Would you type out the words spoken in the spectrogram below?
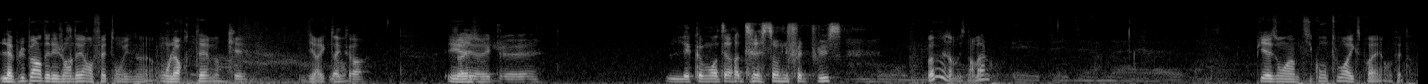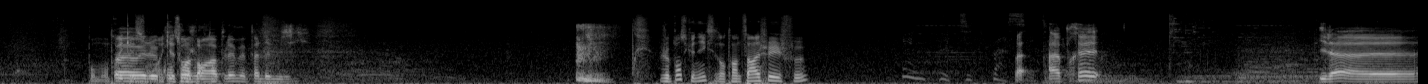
La plupart des légendaires en fait ont, une... ont leur thème directement. d'accord. Et J'arrive elles- avec le- les commentaires intéressants une fois de plus. Ouais, non, mais c'est normal. Puis elles ont un petit contour exprès en fait. pour montrer Ouais, qu'elles ouais, sont, le qu'elles sont contour, je rappelais, mais pas de la musique. Je pense que Nyx est en train de s'arracher les cheveux. Bah, après, il a, euh,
